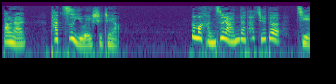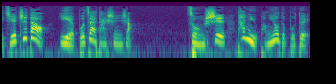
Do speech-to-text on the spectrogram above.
当然他自以为是这样，那么很自然的，他觉得解决之道也不在他身上，总是他女朋友的不对。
